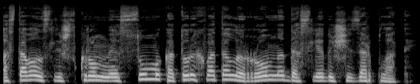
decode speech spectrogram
оставалась лишь скромная сумма, которой хватало ровно до следующей зарплаты.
